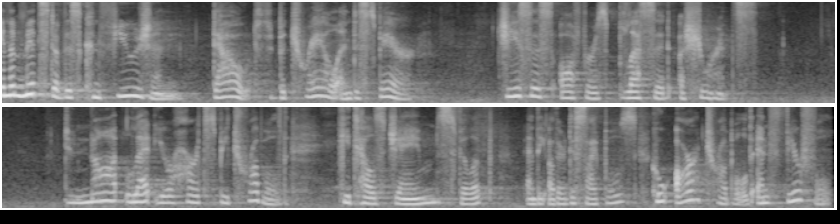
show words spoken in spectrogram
In the midst of this confusion, doubt, betrayal, and despair, Jesus offers blessed assurance. Do not let your hearts be troubled, he tells James, Philip, and the other disciples who are troubled and fearful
